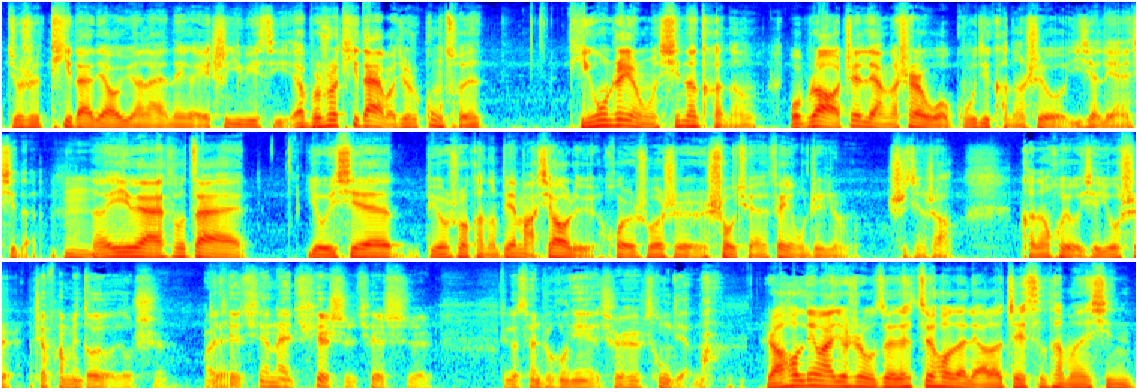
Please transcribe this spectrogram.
就是替代掉原来那个 HEVC，呃，不是说替代吧，就是共存，提供这种新的可能。我不知道这两个事儿，我估计可能是有一些联系的。嗯，那 AAVF 在有一些，比如说可能编码效率，或者说是授权费用这种事情上，可能会有一些优势。这方面都有优势，而且现在确实确实。这个存储空间也确实是痛点嘛。然后另外就是我最最后再聊聊这次他们新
